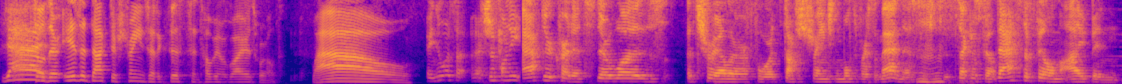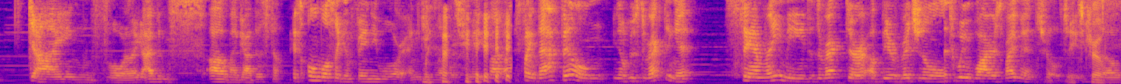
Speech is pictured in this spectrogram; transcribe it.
yes So there is a Doctor Strange that exists in Tobey Maguire's world. Wow And you know what's actually funny? After credits, there was a trailer for Doctor Strange and the Multiverse of Madness, which is mm-hmm. the second film. That's the film I've been dying for. Like I've been, oh my god, this film. It's almost like Infinity War Endgame levels for me. But it's funny that film. You know who's directing it? Sam Raimi, the director of the original Tobey Maguire Spider-Man trilogy. It's true. So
